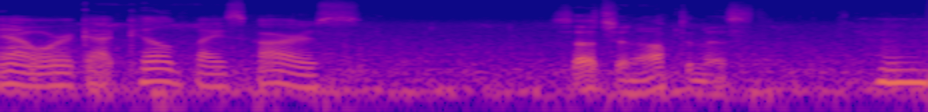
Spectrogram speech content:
Yeah, or it got killed by scars. Such an optimist. Hmm.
